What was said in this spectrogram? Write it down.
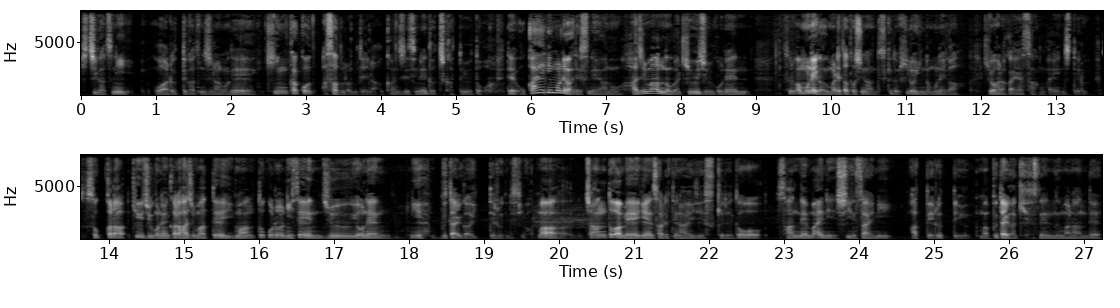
7月に終わるって感じなので金過去朝ドラみたいな感じですよねどっちかというと。で「おかえりモネ」はですねあの始まるのが95年それがモネが生まれた年なんですけどヒロインのモネが清原果耶さんが演じてるそこから95年から始まって今のところ2014年に舞台が行ってるんですよまあちゃんとは明言されてないですけれど3年前に震災に合ってるっていう、まあ、舞台が気仙沼なんで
